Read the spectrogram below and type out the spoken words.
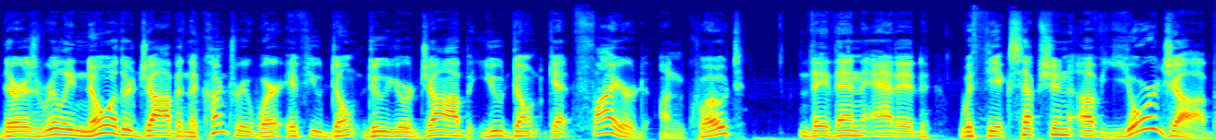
There is really no other job in the country where if you don't do your job, you don't get fired, unquote. They then added, with the exception of your job,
